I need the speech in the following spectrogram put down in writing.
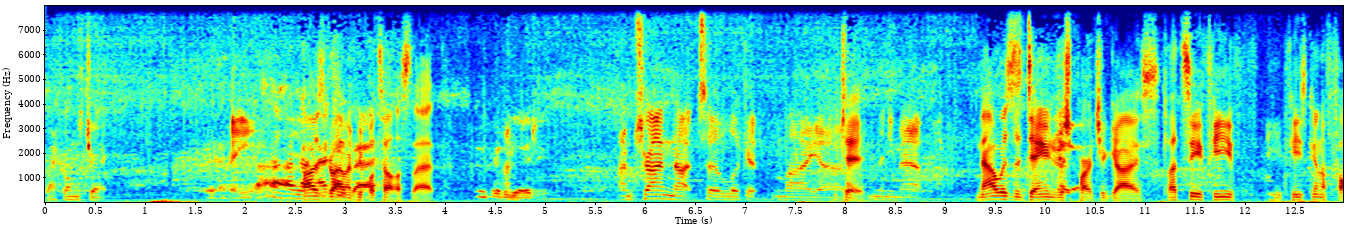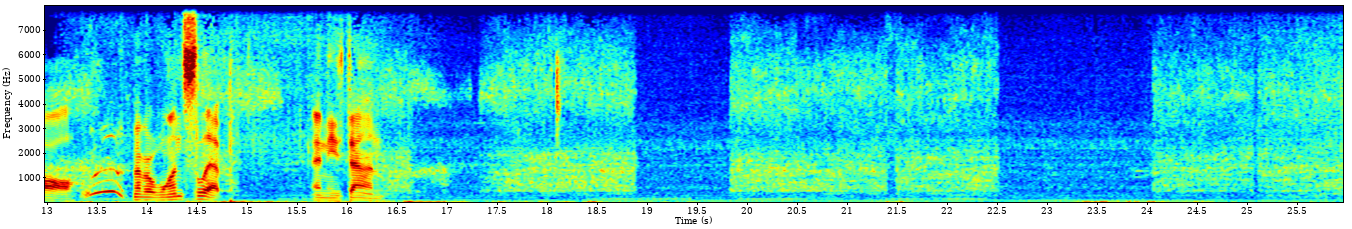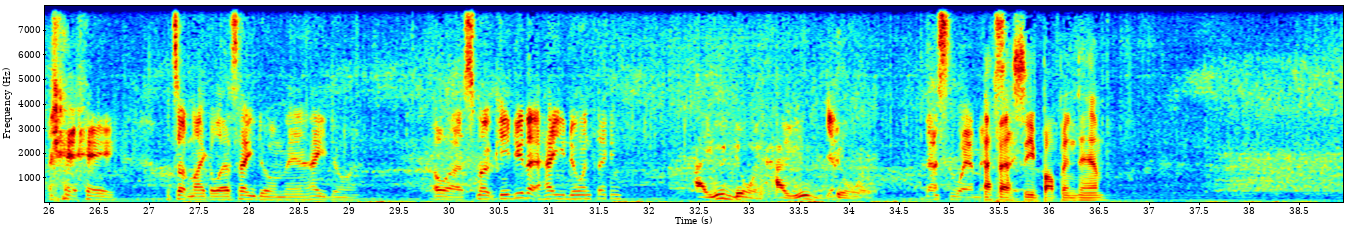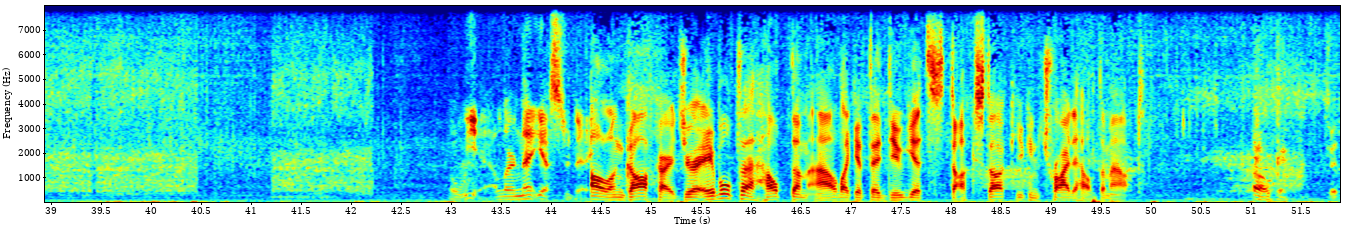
Back on the track. Ah, not- I was not glad when people tell us that. Pretty good. I'm trying not to look at my uh, Okay. mini map. Now is the dangerous part, you guys. Let's see if he if he's gonna fall. Remember, one slip, and he's done. Hey, what's up, Michael S? How you doing, man? How you doing? Oh, uh, Smoke, can you do that? How you doing thing? How you doing? How you Yeah. doing? That's the way I meant to say. FSC bump into him. Oh yeah, I learned that yesterday. Oh, and golf carts, you're able to help them out. Like if they do get stuck, stuck, you can try to help them out. Oh, okay. Good.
